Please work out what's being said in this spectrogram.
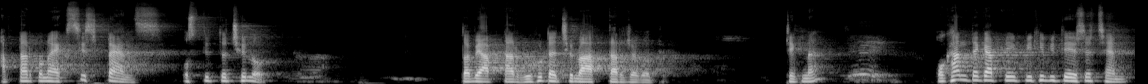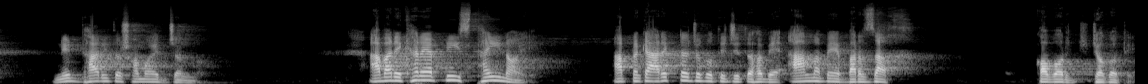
আপনার কোনো এক্সিস্ট্যান্স অস্তিত্ব ছিল? তবে আপনার রুহুটা ছিল আত্মার জগতে। ঠিক না? ওখান থেকে আপনি পৃথিবীতে এসেছেন নির্ধারিত সময়ের জন্য। আবার এখানে আপনি স্থায়ী নয়। আপনাকে আরেকটা জগতে যেতে হবে, আলামে বারজাখ, কবর জগতে।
